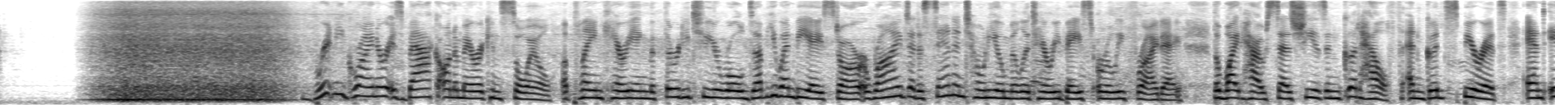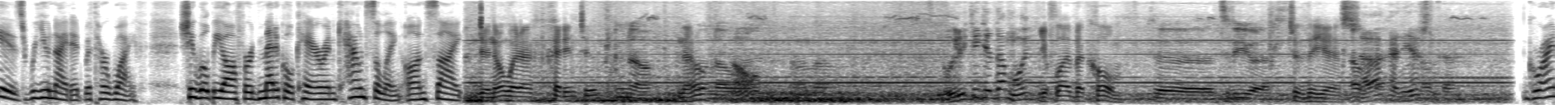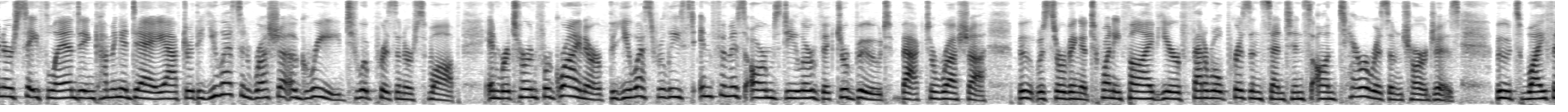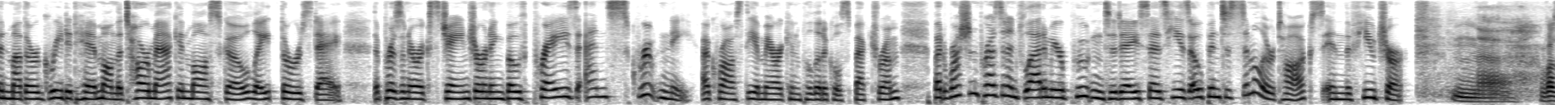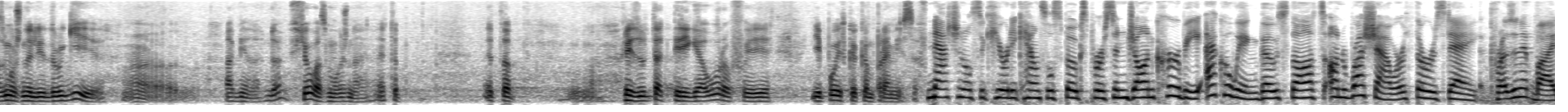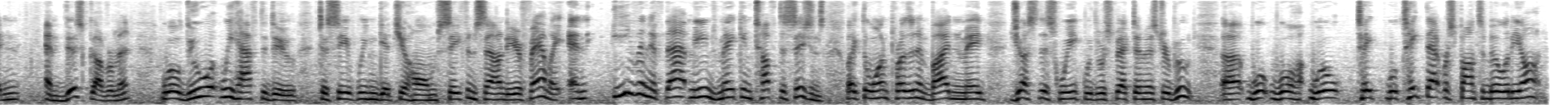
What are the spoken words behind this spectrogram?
Brittney Griner is back on American soil. A plane carrying the 32 year old WNBA star arrived at a San Antonio military base early Friday. The White House says she is in good health and good spirits and is reunited with her wife. She will be offered medical care and counseling on site. Do you know where I'm heading to? No. No? No. no. You fly back home? To, to the U.S. To the U.S. Okay. Конечно. Okay. Griner's safe landing coming a day after the U.S. and Russia agreed to a prisoner swap. In return for Griner, the U.S. released infamous arms dealer Victor Bout back to Russia. Bout was serving a 25 year federal prison sentence on terrorism charges. Bout's wife and mother greeted him on the tarmac in Moscow late Thursday. The prisoner exchange earning both praise and scrutiny across the American political spectrum. But Russian President Vladimir Putin today says he is open to similar talks in the future. Э, Возможно ли другие э, обмены? Да, все возможно. Это, это результат переговоров и National Security Council spokesperson John Kirby echoing those thoughts on rush hour Thursday. President Biden and this government will do what we have to do to see if we can get you home safe and sound to your family. And even if that means making tough decisions, like the one President Biden made just this week with respect to Mr. Bout, uh, we'll, we'll, we'll, take, we'll take that responsibility on.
